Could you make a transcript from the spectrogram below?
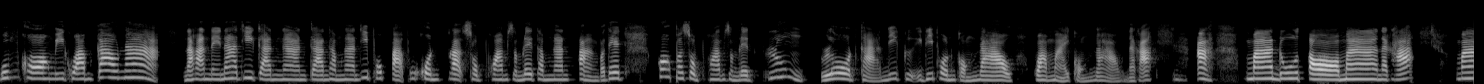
คุ้มครองมีความก้าวหน้านะคะในหน้าที่การงานการทำงานที่พบปะผู้คนประสบความสำเร็จทำงานต่างประเทศ ก็ประสบความสำเร็จรุ่งโรจน์ค่ะ นี่คืออิทธิพลของดาว ความหมายของดาวนะคะอะมาดูต่อมานะคะมา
